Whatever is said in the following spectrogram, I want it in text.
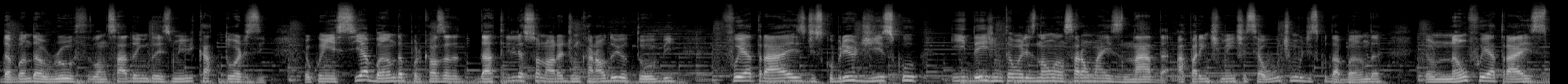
da banda Ruth, lançado em 2014. Eu conheci a banda por causa da trilha sonora de um canal do YouTube, fui atrás, descobri o disco e desde então eles não lançaram mais nada. Aparentemente esse é o último disco da banda. Eu não fui atrás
